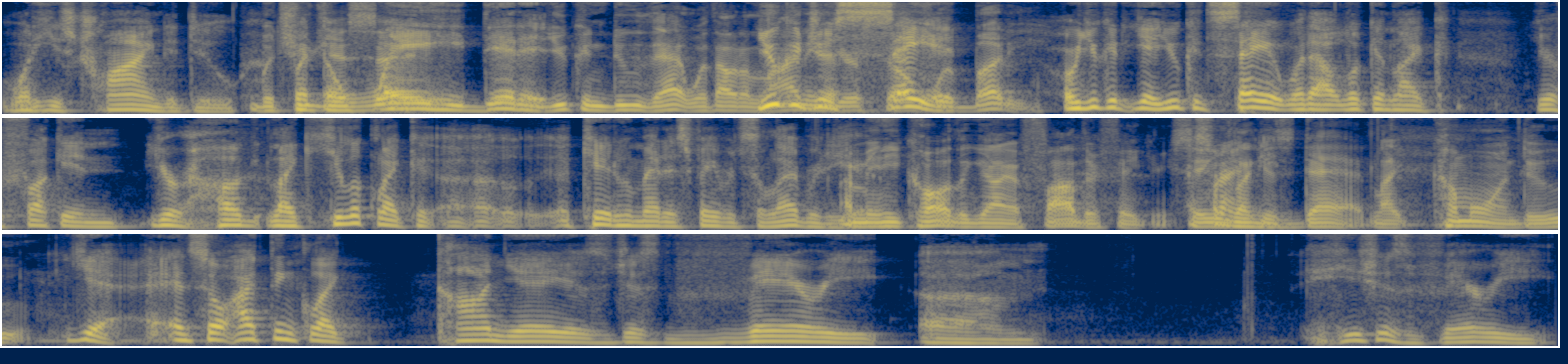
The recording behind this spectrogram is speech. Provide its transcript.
what he's trying to do, But you the way he did it, You can do that without aligning you could just yourself say it, Buddy. or you could yeah, you could say it without looking like you're fucking you're hug like he looked like a, a, a kid who met his favorite celebrity. I mean, he called the guy a father figure. He said he was I like mean. his dad. Like, come on, dude. Yeah, and so I think like Kanye is just very um he's just very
